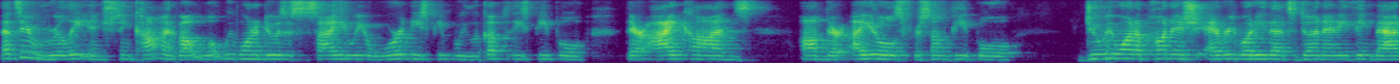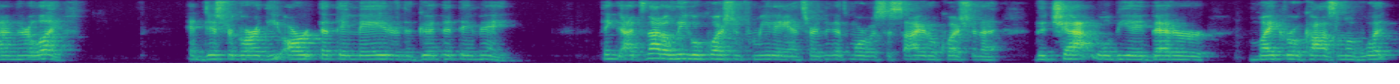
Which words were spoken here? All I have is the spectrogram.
That's a really interesting comment about what we want to do as a society. We award these people, we look up to these people, they're icons, um, they're idols for some people. Do we want to punish everybody that's done anything bad in their life? and disregard the art that they made or the good that they made? I think that's not a legal question for me to answer. I think that's more of a societal question that the chat will be a better microcosm of what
